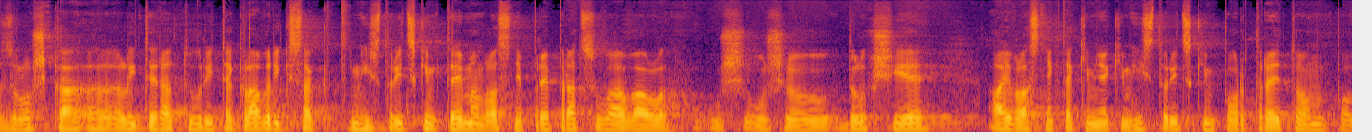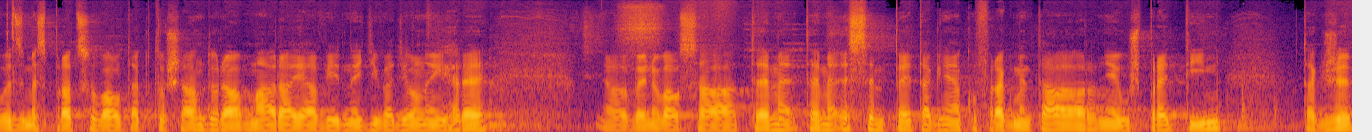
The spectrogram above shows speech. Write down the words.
zložka e, literatúry, tak Lavrik sa k tým historickým témam vlastne prepracovával už, už e, dlhšie, aj vlastne k takým nejakým historickým portrétom, povedzme, spracoval takto Šandora Máraja v jednej divadelnej hre, venoval sa téme, téme SMP tak nejako fragmentárne už predtým, takže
